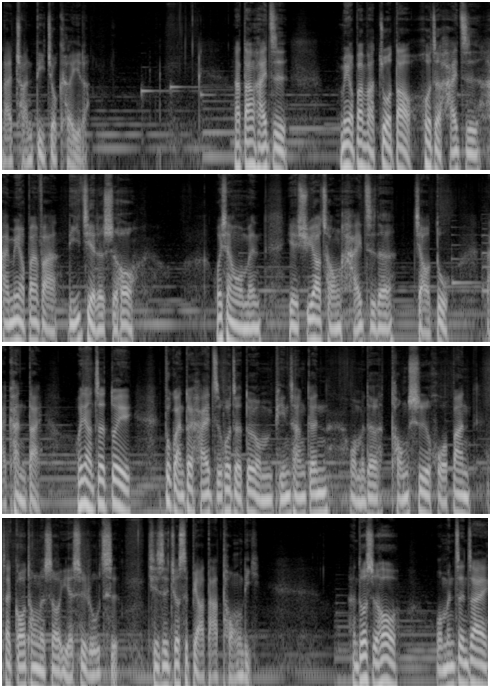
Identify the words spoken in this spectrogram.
来传递就可以了。那当孩子没有办法做到，或者孩子还没有办法理解的时候，我想，我们也需要从孩子的角度来看待。我想，这对不管对孩子，或者对我们平常跟我们的同事伙伴在沟通的时候也是如此。其实就是表达同理。很多时候，我们正在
